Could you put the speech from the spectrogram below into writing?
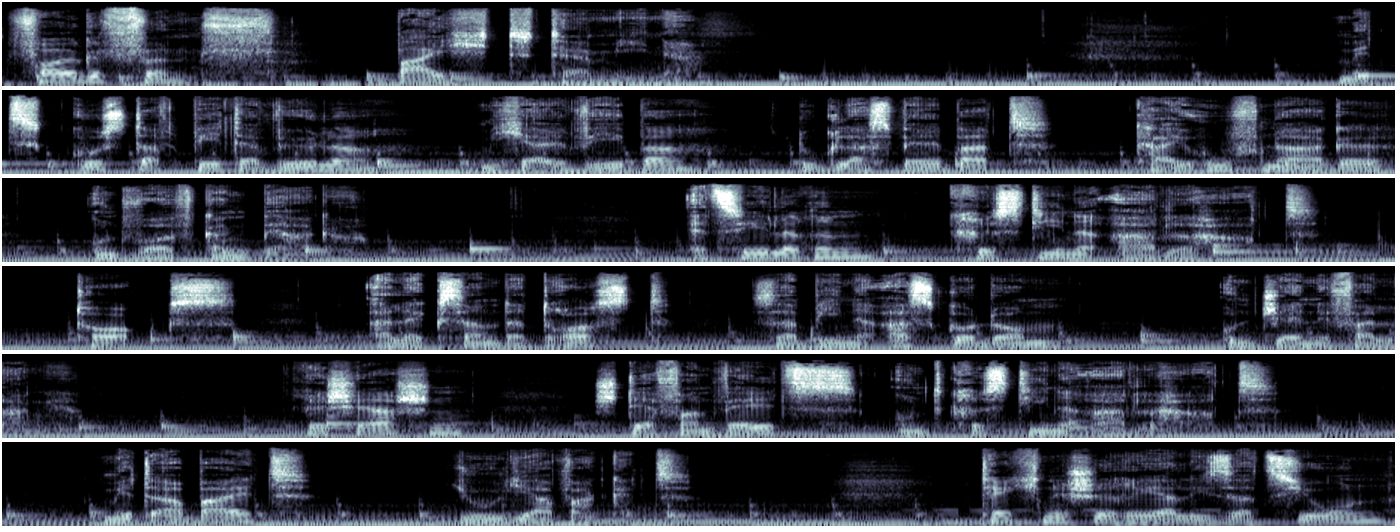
Folge 5. Beichttermine. Mit Gustav Peter Wöhler, Michael Weber, Douglas Welbert, Kai Hufnagel und Wolfgang Berger. Erzählerin Christine Adelhardt. Talks Alexander Drost, Sabine Askodom und Jennifer Lange. Recherchen Stefan Welz und Christine Adelhardt. Mitarbeit Julia Wackett. Technische Realisation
